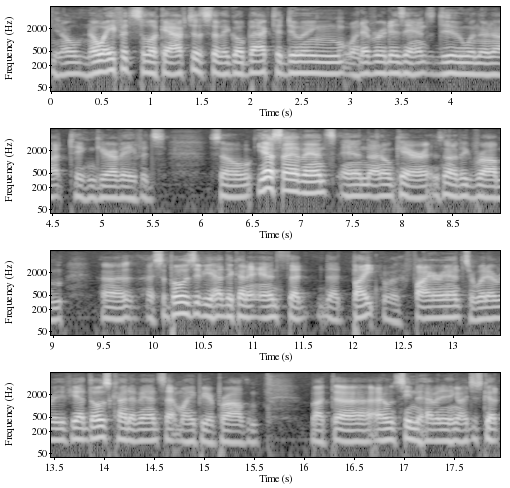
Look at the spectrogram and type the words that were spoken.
you know no aphids to look after, so they go back to doing whatever it is ants do when they're not taking care of aphids. So yes, I have ants, and I don't care. It's not a big problem. Uh, I suppose if you had the kind of ants that, that bite, or fire ants or whatever, if you had those kind of ants, that might be a problem. But uh, I don't seem to have anything. I just got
